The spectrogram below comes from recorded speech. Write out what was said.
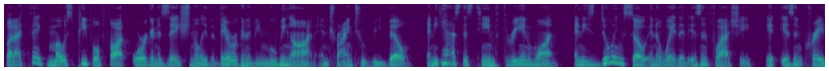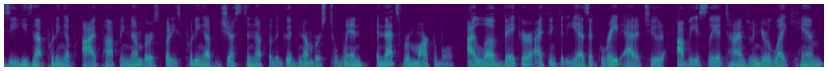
But I think most people thought organizationally that they were going to be moving on and trying to rebuild. And he has this team three and one. And he's doing so in a way that isn't flashy, it isn't crazy. He's not putting up eye popping numbers, but he's putting up just enough of the good numbers to win. And that's remarkable. I love Baker. I think that he has a great attitude. Obviously, at times when you're like him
